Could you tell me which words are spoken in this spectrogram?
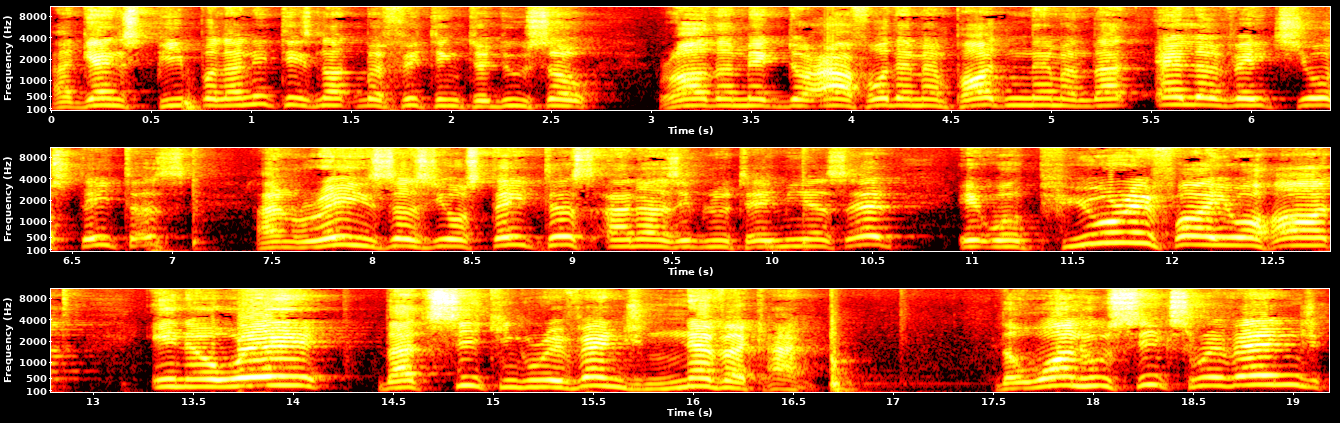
against people, and it is not befitting to do so, Rather make dua for them and pardon them, and that elevates your status and raises your status. And as Ibn Taymiyyah said, it will purify your heart in a way that seeking revenge never can. The one who seeks revenge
